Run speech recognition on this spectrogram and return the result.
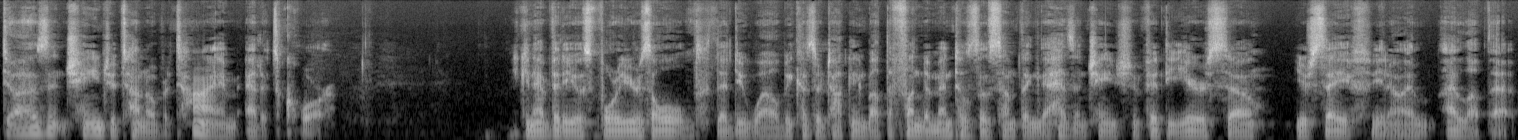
doesn't change a ton over time at its core. You can have videos four years old that do well because they're talking about the fundamentals of something that hasn't changed in 50 years. So you're safe. You know, I, I love that.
